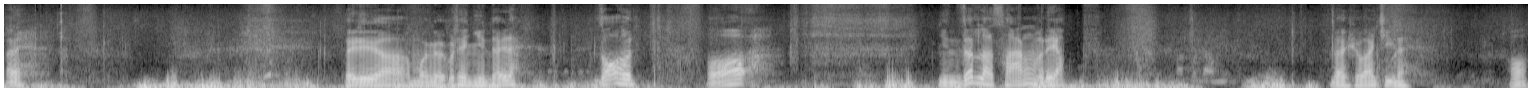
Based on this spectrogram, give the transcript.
đây đây thì à, mọi người có thể nhìn thấy này. Rõ hơn. Đó. Nhìn rất là sáng và đẹp. Đây các anh chị này. Đó.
